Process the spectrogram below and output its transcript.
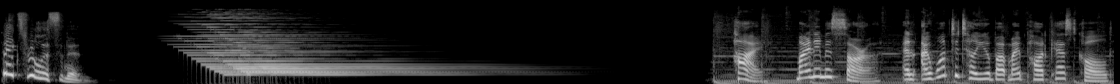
Thanks for listening. Hi, my name is Sarah, and I want to tell you about my podcast called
